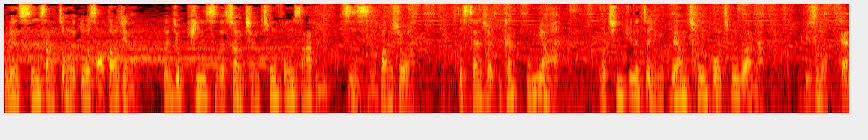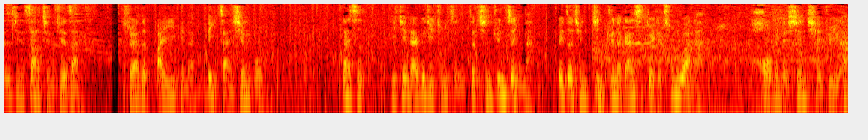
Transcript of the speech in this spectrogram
无论身上中了多少刀剑啊，人就拼死的向前冲锋杀敌，至死方休啊！这三帅一看不妙啊，我秦军的阵营会被他们冲破、冲乱啊！于是呢，赶紧上前接战。虽然这白衣炳呢力斩先伯，但是已经来不及阻止这秦军阵营了，被这群晋军的敢死队给冲乱了。后面的先遣军一看，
